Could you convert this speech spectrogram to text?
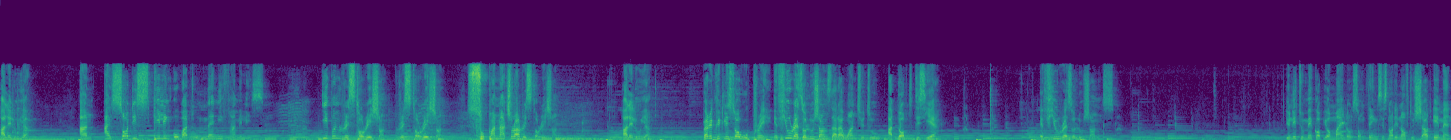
Hallelujah. And I saw this spilling over to many families. Even restoration. restoration supernatural restoration. Hallelujah. Very quickly so we'll pray. A few resolutions that i want you to adopt this year. A few resolutions. You need to make up your mind on some things. It's not enough to shout amen.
